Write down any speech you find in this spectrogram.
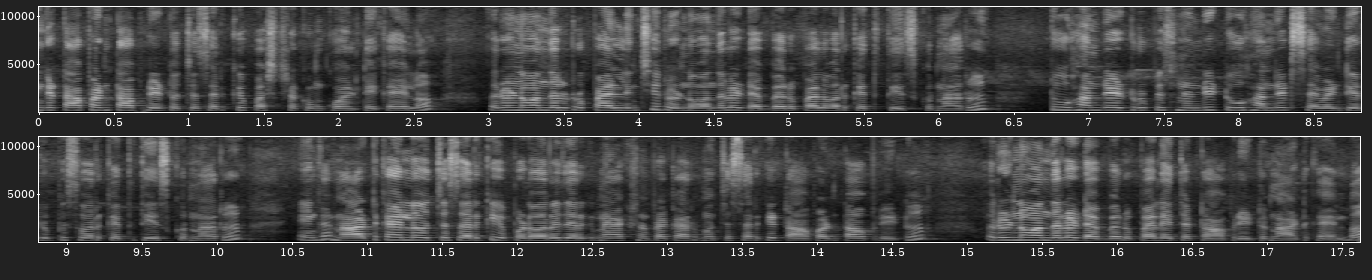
ఇంకా టాప్ అండ్ టాప్ రేట్ వచ్చేసరికి ఫస్ట్ రకం క్వాలిటీ కాయలో రెండు వందల రూపాయల నుంచి రెండు వందల డెబ్బై రూపాయల వరకు అయితే తీసుకున్నారు టూ హండ్రెడ్ రూపీస్ నుండి టూ హండ్రెడ్ సెవెంటీ రూపీస్ వరకు అయితే తీసుకున్నారు ఇంకా నాటకాయల్లో వచ్చేసరికి ఇప్పటివరకు జరిగిన యాక్షన్ ప్రకారం వచ్చేసరికి టాప్ అండ్ టాప్ రేటు రెండు వందల డెబ్బై రూపాయలు అయితే టాప్ రేటు నాటకాయల్లో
